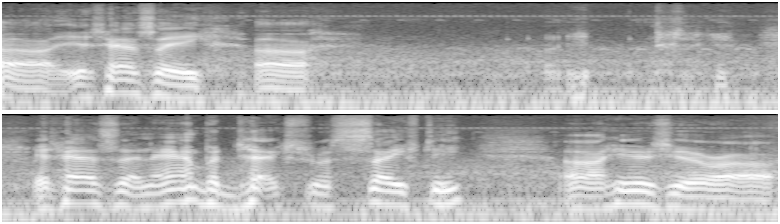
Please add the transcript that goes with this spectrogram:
uh, it has a uh, it has an ambidextrous safety. Uh, here's your uh,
